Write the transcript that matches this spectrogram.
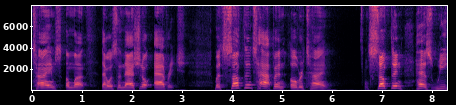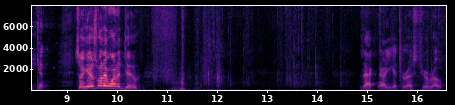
times a month. That was the national average. But something's happened over time. Something has weakened. So here's what I want to do. Zach, now you get to rest your rope.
